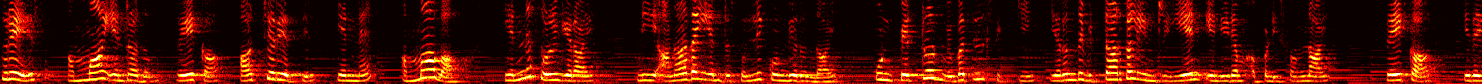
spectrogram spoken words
சுரேஷ் அம்மா என்றதும் ரேகா ஆச்சரியத்தில் என்ன? அம்மாவா? என்ன சொல்கிறாய்? நீ அனாதை என்று சொல்லிக் கொண்டிருந்தாய். உன் பெற்றோர் விபத்தில் சிக்கி இறந்து விட்டார்கள் என்று ஏன் என்னிடம் அப்படி சொன்னாய்? ரேகா இதை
